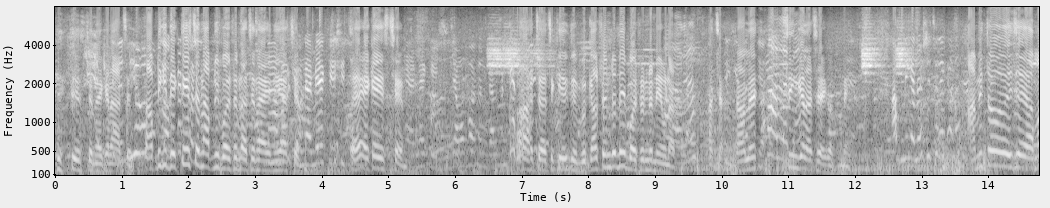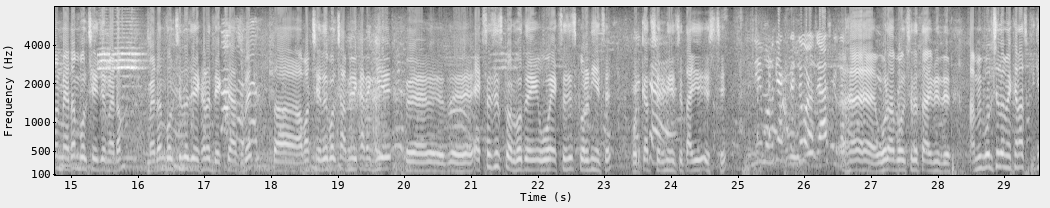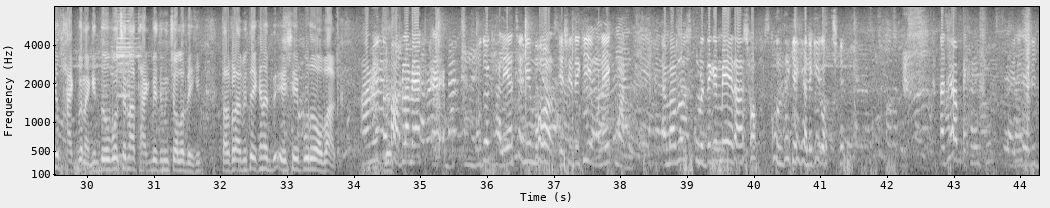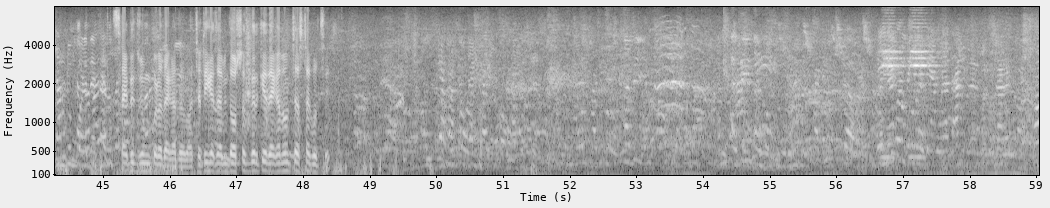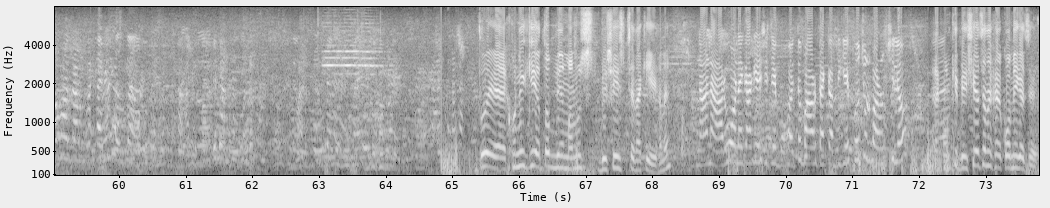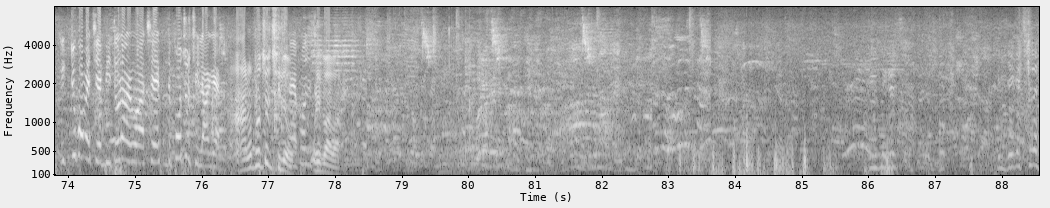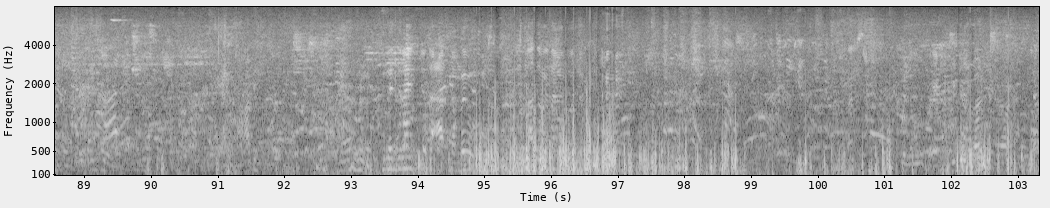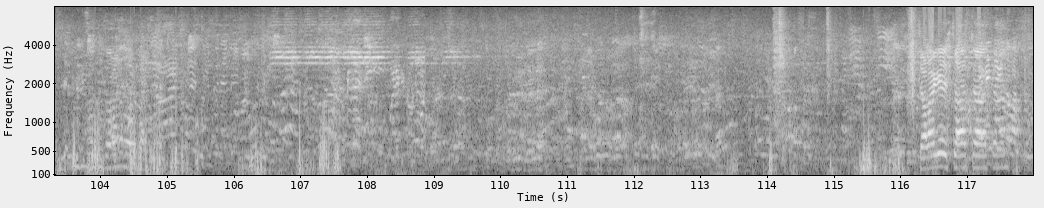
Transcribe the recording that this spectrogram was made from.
দেখতে এসছেন এখানে আছেন। আপনি কি দেখতে এসছেন আপনি বয়ফ্রেন্ড আছেন না নিয়ে আছেন একাই এসছেন? আচ্ছা আচ্ছা কি গার্লফ্রেন্ডও নেই বয়ফ্রেন্ডও নেই ওনার? আচ্ছা তাহলে সিঙ্গেল আছে এখন? নেই আমি তো এই যে আমার ম্যাডাম বলছে এই যে ম্যাডাম ম্যাডাম বলছিল যে এখানে দেখতে আসবে। তা আমার ছেলে বলছে আমি এখানে গিয়ে এক্সারসাইজ করব। তো ও এক্সারসাইজ করে নিয়েছে ওর কাজ আচ্ছা। ছেড়ে নিয়েছে তাই এসছে। হ্যাঁ হ্যাঁ ওরা বলছিল তাই আমি আমি বলছিলাম এখানে আজকে কেউ থাকবে না। কিন্তু ও বলছে না থাকবে তুমি চলো দেখি। তারপর আমি তো এখানে এসে পুরো অবাক। আমি তো ভাবলাম এক বোধহয় খালি আছে নির্মল এসে দেখি অনেক মানুষ। আমি ভাবলাম স্কুলে থেকে মেয়েরা সব স্কুল থেকে এখানে কি করছে? আচ্ছা সাইডে জুম করে দেখাতে হবে। আচ্ছা ঠিক আছে আমি দর্শকদেরকে দেখানোর চেষ্টা করছি। তো এখনই কি এত মানুষ বেশি এসছে নাকি এখানে? না না আরও অনেক আগে এসেছে হয়তো বারোটা একটার দিকে প্রচুর মানুষ ছিল। এখন কি বেশি আছে না কমে গেছে? একটু কমেছে ভিতরে আরও আছে প্রচুর ছিল আগে। আরও প্রচুর ছিল? হ্যাঁ, ওরে। বাবা। चला गए चार चार चार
